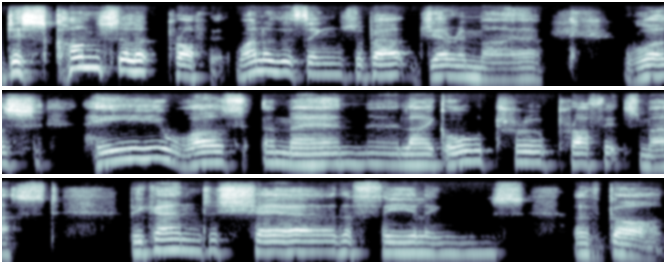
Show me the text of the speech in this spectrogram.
disconsolate prophet, one of the things about Jeremiah was he was a man, uh, like all true prophets must, began to share the feelings of God,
